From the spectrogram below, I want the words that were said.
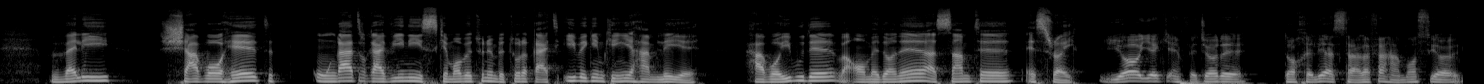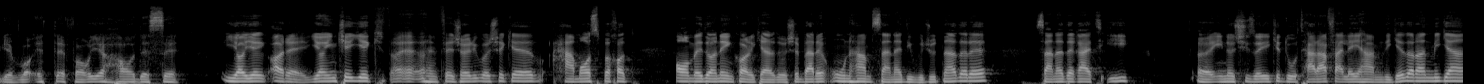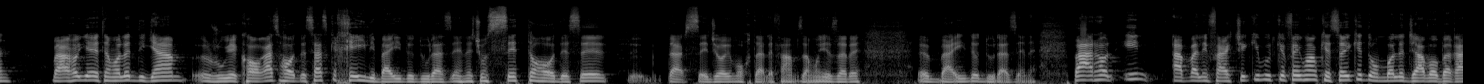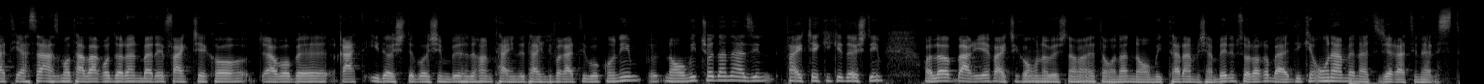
ولی شواهد اونقدر قوی نیست که ما بتونیم به طور قطعی بگیم که این یه حمله هوایی بوده و آمدانه از سمت اسرائیل. یا یک انفجار داخلی از طرف حماس یا یه اتفاقی حادثه. یا یک آره یا اینکه یک انفجاری باشه که حماس بخواد آمدانه این کار کرده باشه. برای اون هم سندی وجود نداره. سند قطعی اینا چیزایی که دو طرف علیه همدیگه دارن میگن. برای یه احتمال دیگه هم روی کاغذ حادثه است که خیلی بعید و دور از ذهنه چون سه تا حادثه در سه جای مختلف همزمان یه ذره بعید و دور از ذهنه. به هر حال این اولین فکت چکی بود که فکر کنم کسایی که دنبال جواب قطعی هستن از ما توقع دارن برای فکت چک ها جواب قطعی داشته باشیم بخوایم تعیین تکلیف قطعی بکنیم. ناامید شدن از این فکت چکی که داشتیم. حالا بقیه چکامون رو بشنوم احتمالاً ناامیدتر هم میشن. بریم سراغ بعدی که اونم به نتیجه قطعی نرسید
